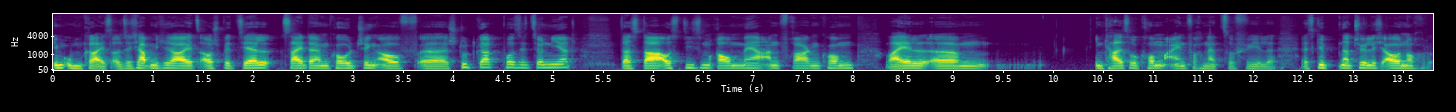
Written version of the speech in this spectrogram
im Umkreis. Also ich habe mich ja jetzt auch speziell seit dem Coaching auf äh, Stuttgart positioniert, dass da aus diesem Raum mehr Anfragen kommen, weil ähm, in Karlsruhe kommen einfach nicht so viele. Es gibt natürlich auch noch,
